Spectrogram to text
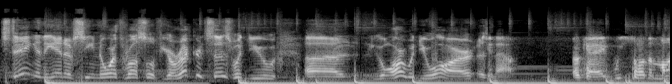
Staying in the NFC North, Russell, if your record says what you uh, you are what you are now. Okay, we saw the. Mon-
